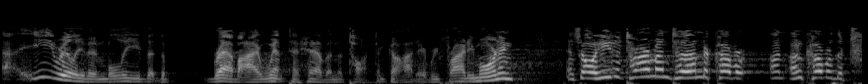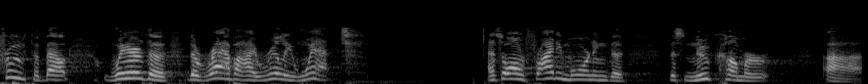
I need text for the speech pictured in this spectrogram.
uh, he really didn't believe that the rabbi went to heaven to talk to God every Friday morning. And so he determined to undercover, un- uncover the truth about where the, the rabbi really went. And so on Friday morning, the, this newcomer uh,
